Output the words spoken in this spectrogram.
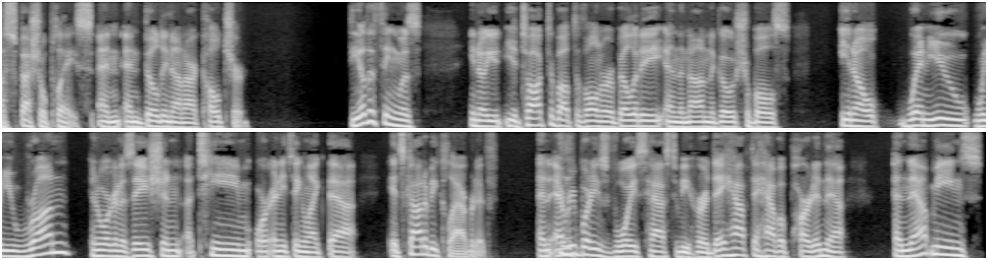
a special place and and building on our culture. The other thing was, you know, you, you talked about the vulnerability and the non-negotiables. You know, when you when you run an organization, a team, or anything like that, it's got to be collaborative, and everybody's mm. voice has to be heard. They have to have a part in that, and that means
